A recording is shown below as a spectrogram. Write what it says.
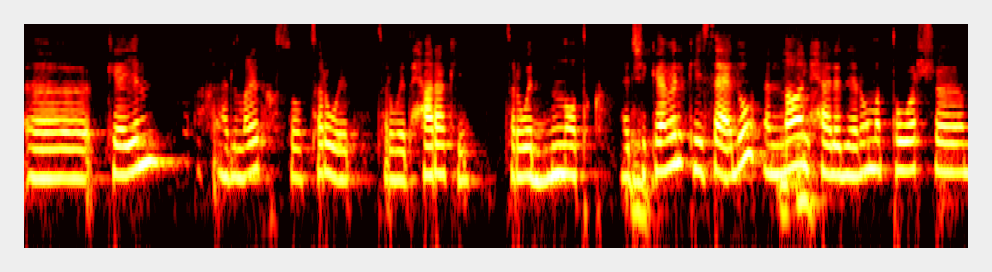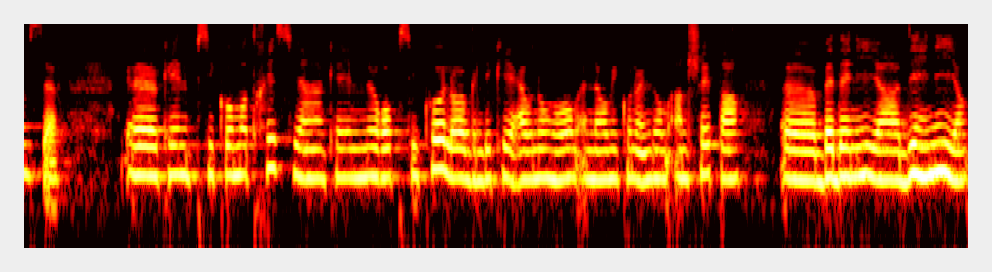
آه، كاين هذا المريض خصو ترويض ترويض حركي ترويض النطق. هادشي كامل كيساعدو أن الحالة ديالو ما تطورش بزاف. آه، كاين psychomotricien كاين neuropsychologue اللي كيعاونوهم أنهم يكونوا عندهم أنشطة آه، بدنية ذهنية.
